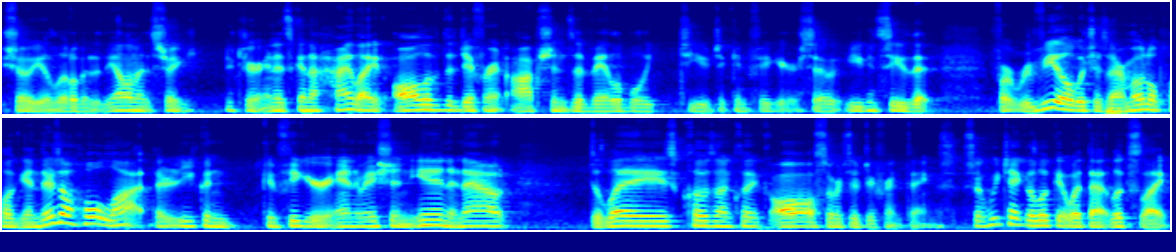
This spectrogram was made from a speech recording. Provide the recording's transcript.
show you a little bit of the element structure and it's going to highlight all of the different options available to you to configure. So you can see that for Reveal, which is our modal plugin, there's a whole lot. There you can configure animation in and out, delays, close on click, all sorts of different things. So if we take a look at what that looks like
